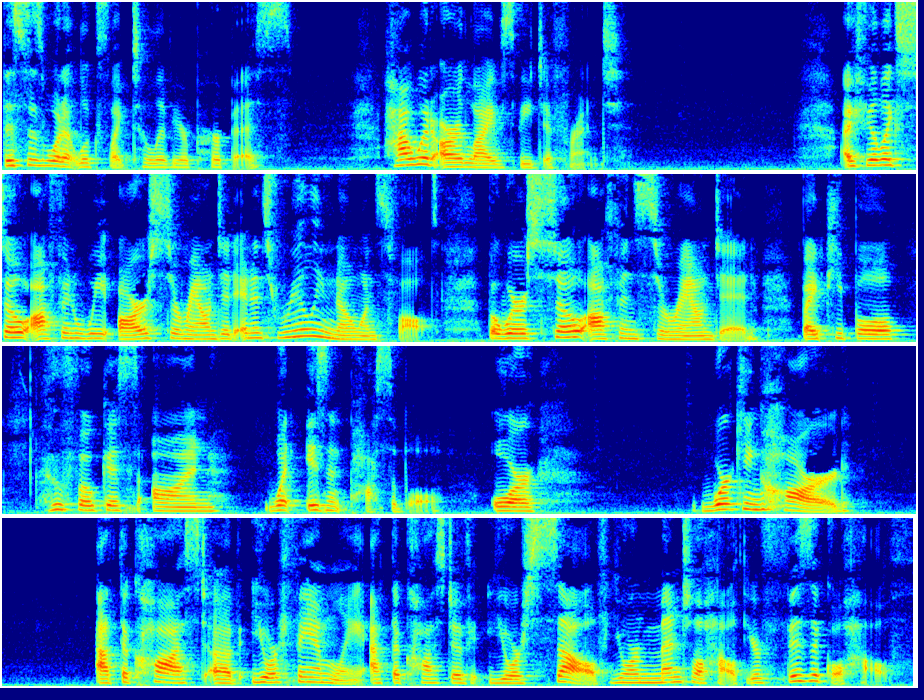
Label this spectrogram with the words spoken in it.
this is what it looks like to live your purpose how would our lives be different? I feel like so often we are surrounded, and it's really no one's fault, but we're so often surrounded by people who focus on what isn't possible or working hard at the cost of your family, at the cost of yourself, your mental health, your physical health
